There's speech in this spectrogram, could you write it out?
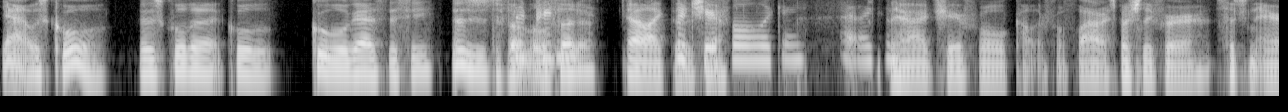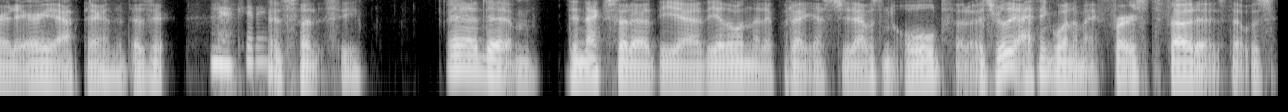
yeah, it was cool. It was cool to cool cool little guys to see. It was just a fun little pretty. photo. Yeah, I like They're those. yeah. cheerful looking. I like They them. are cheerful, colorful flower, especially for such an arid area out there in the desert. No kidding. It's fun to see. And um, the next photo, the uh, the other one that I put out yesterday, that was an old photo. It's really, I think, one of my first photos that was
